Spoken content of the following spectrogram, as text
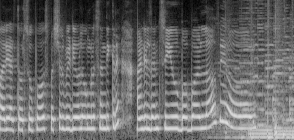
மாதிரி அடுத்த ஒரு சூப்பர் ஸ்பெஷல் வீடியோவில் உங்களை சந்திக்கிறேன். அண்டில் தென் சி யூ பபா லவ் யூ ஆல்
